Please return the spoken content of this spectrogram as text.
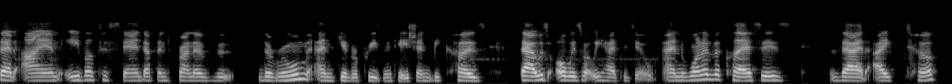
that I am able to stand up in front of the room and give a presentation because that was always what we had to do. And one of the classes that I took,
